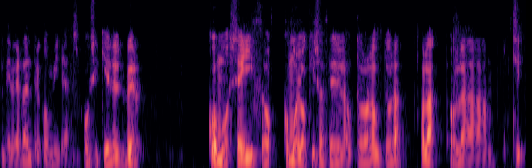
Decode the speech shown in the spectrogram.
de verdad entre comillas, o si quieres ver cómo se hizo, cómo lo quiso hacer el autor o la autora, o la. O la sí,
